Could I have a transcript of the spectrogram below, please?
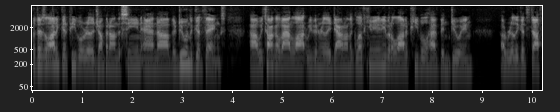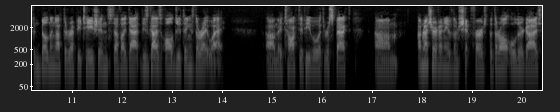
But there's a lot of good people really jumping on the scene, and uh, they're doing the good things. Uh, we talk about a lot. We've been really down on the glove community, but a lot of people have been doing uh, really good stuff and building up their reputation, stuff like that. These guys all do things the right way. Um, they talk to people with respect. Um, I'm not sure if any of them ship first, but they're all older guys.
